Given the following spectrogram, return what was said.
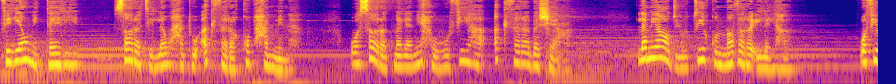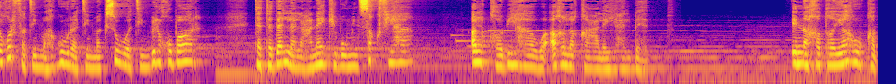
في اليوم التالي صارت اللوحة أكثر قبحا منه وصارت ملامحه فيها أكثر بشاعة. لم يعد يطيق النظر إليها. وفي غرفة مهجورة مكسوة بالغبار تتدلى العناكب من سقفها ألقى بها وأغلق عليها الباب. إن خطاياه قد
